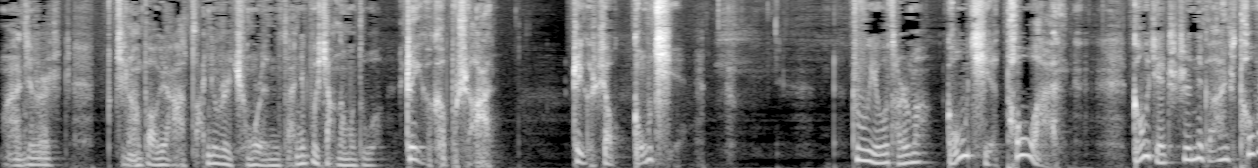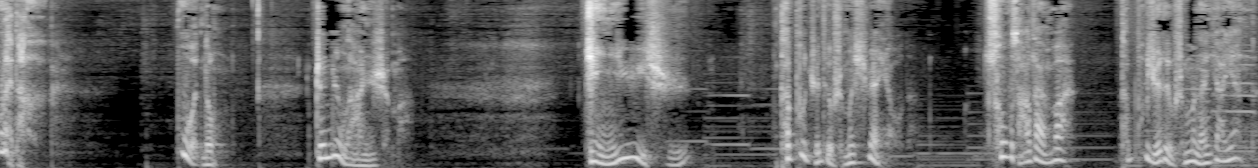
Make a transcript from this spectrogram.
啊，就是经常抱怨啊，咱就是穷人，咱就不想那么多。这个可不是安，这个叫苟且。注意有个词儿吗？苟且偷安，苟且只是那个安是偷来的，不稳重。真正的安是什么？锦衣玉食，他不觉得有什么炫耀的；粗茶淡饭，他不觉得有什么难下咽的。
